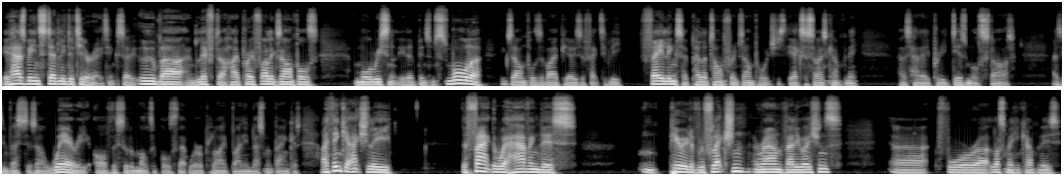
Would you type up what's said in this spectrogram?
It has been steadily deteriorating. So, Uber and Lyft are high profile examples. More recently, there have been some smaller examples of IPOs effectively failing. So, Peloton, for example, which is the exercise company, has had a pretty dismal start as investors are wary of the sort of multiples that were applied by the investment bankers. I think actually the fact that we're having this mm, period of reflection around valuations uh, for uh, loss making companies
